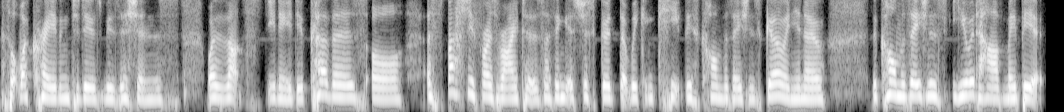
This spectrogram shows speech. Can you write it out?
it's what we're craving to do as musicians, whether that's, you know, you do covers or especially for us writers, I think it's just good that we can keep these conversations going. You know, the conversations you would have maybe at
